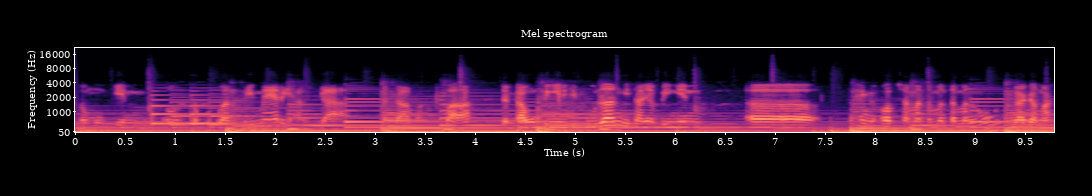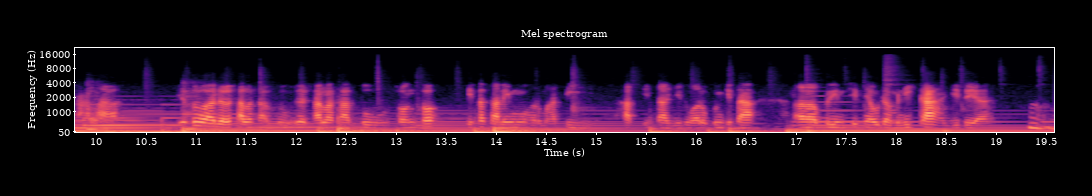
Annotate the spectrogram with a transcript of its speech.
atau mungkin uh, kebutuhan primer ya enggak ada apa-apa. Dan kamu pingin hiburan misalnya pingin uh, hangout sama teman-temanmu nggak ada masalah. Itu adalah salah satu eh, salah satu contoh kita saling menghormati hak kita gitu walaupun kita uh, prinsipnya udah menikah gitu ya. Hmm.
